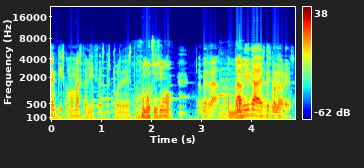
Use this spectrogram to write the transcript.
Sentís como más felices después de esto? Muchísimo. Es verdad. Hombre. La vida es de Sí. colores.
